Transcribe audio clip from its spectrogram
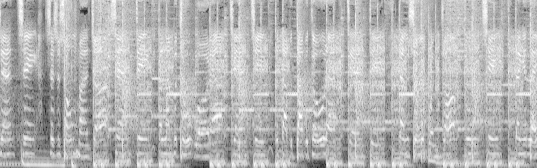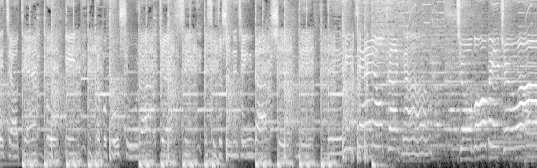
前进，现实充满着限定，它拦不住我的前进。我大步大步走的坚定，当水浑浊不清，当眼泪叫天不应，一颗不服输的决心。也许就是年轻的使命。一天有太阳，就不必绝望。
